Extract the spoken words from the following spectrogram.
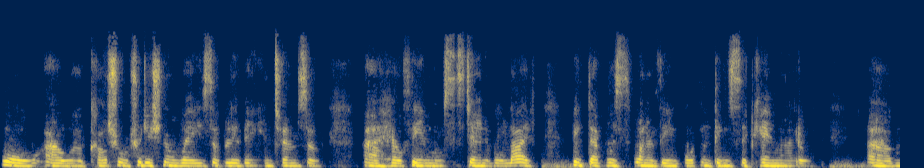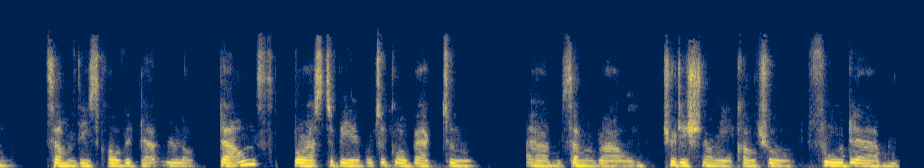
or our cultural traditional ways of living in terms of a healthy and more sustainable life. I think that was one of the important things that came out of um, some of these COVID lockdowns for us to be able to go back to um, some of our traditional cultural food um,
